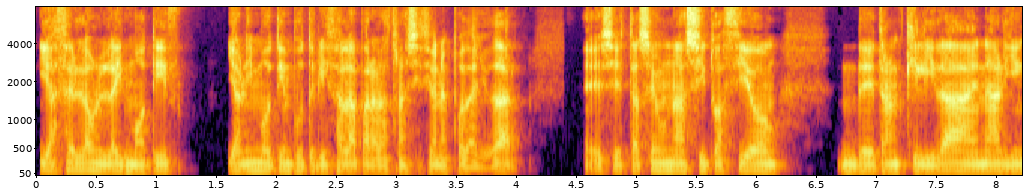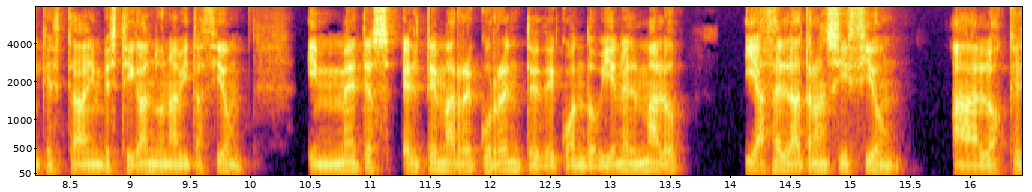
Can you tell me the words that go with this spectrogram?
y hacerla un leitmotiv y al mismo tiempo utilizarla para las transiciones puede ayudar. Eh, si estás en una situación de tranquilidad en alguien que está investigando una habitación y metes el tema recurrente de cuando viene el malo y haces la transición a los que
